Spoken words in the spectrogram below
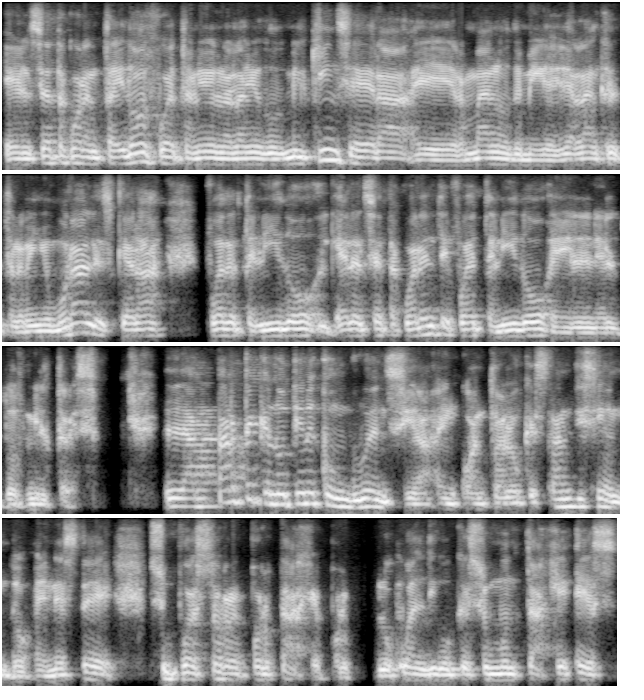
El Z42 fue detenido en el año 2015, era eh, hermano de Miguel Ángel Treviño Morales, que era, fue detenido, era el Z40 y fue detenido en el 2013. La parte que no tiene congruencia en cuanto a lo que están diciendo en este supuesto reportaje, por lo cual digo que es un montaje, es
